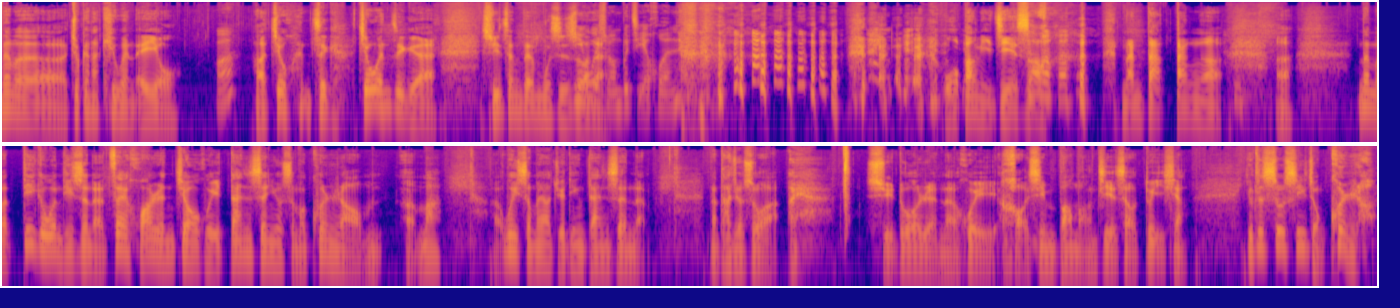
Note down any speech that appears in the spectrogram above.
那么、呃、就跟他 Q&A 哦，啊，啊，就问这个，就问这个徐承德牧师说呢为什，么不结婚？我帮你介绍，男大当啊啊。那么第一个问题是呢，在华人教会单身有什么困扰呃吗？啊，为什么要决定单身呢？那他就说啊，哎呀，许多人呢会好心帮忙介绍对象，有的时候是一种困扰。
